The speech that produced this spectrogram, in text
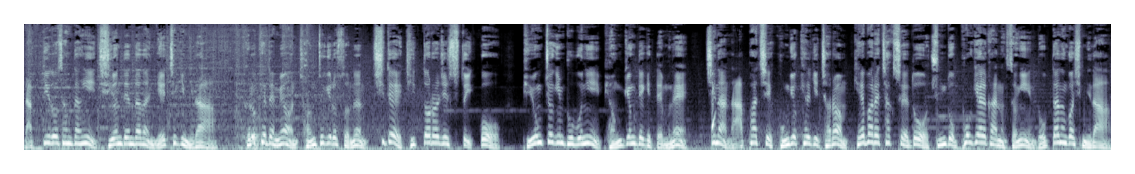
납기도 상당히 지연된다는 예측입니다. 그렇게 되면 전투기로서는 시대에 뒤떨어질 수도 있고 비용적인 부분이 변경되기 때문에 지난 아파치 공격 헬기처럼 개발에 착수해도 중도 포기할 가능성이 높다는 것입니다.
